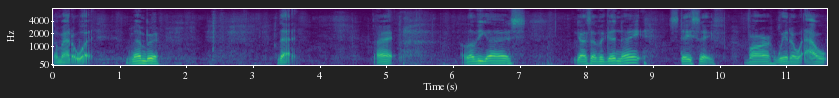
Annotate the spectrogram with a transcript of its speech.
no matter what. Remember that. All right. I love you guys. You guys have a good night. Stay safe. Bar Widow out.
